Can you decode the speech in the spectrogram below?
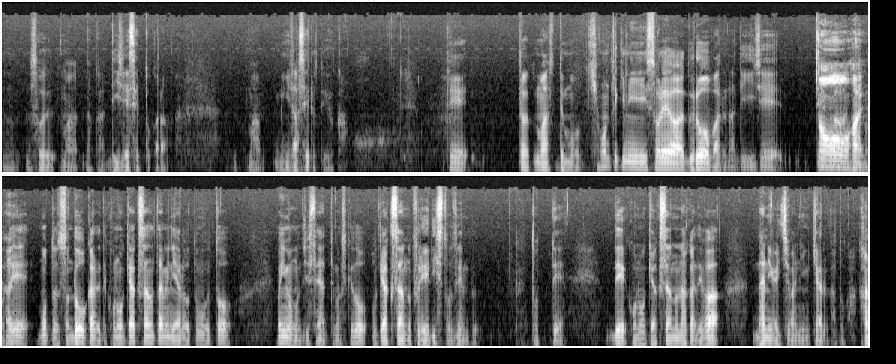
うんそういう、まあ、なんか DJ セットから、まあ、見出せるというかでだまあでも基本的にそれはグローバルな DJ っていうかおーはいなので、もっとそのローカルでこのお客さんのためにやろうと思うと、まあ、今も実際やってますけどお客さんのプレイリストを全部取ってでこのお客さんの中では何が一番人気あるかとか必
